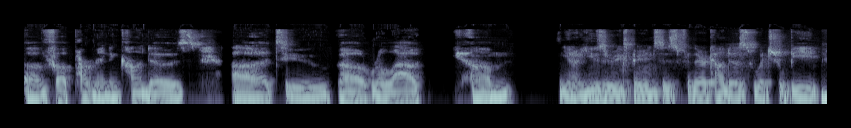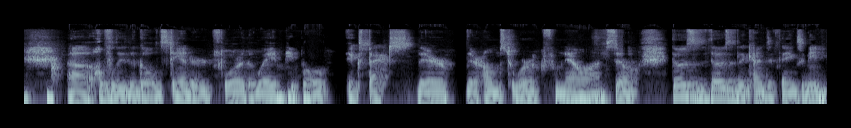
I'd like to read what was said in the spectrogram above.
of apartment and condos to roll out. Um, you know user experiences for their condos, which will be uh, hopefully the gold standard for the way people expect their their homes to work from now on. So those those are the kinds of things. I mean,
